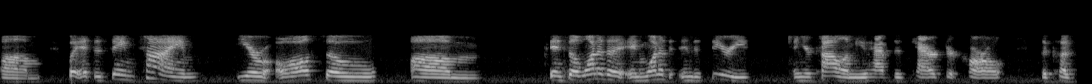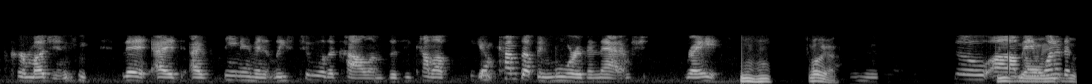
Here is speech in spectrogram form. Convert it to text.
Um, but at the same time, you're also um, and so one of the in one of the in the series in your column you have this character Karl the curmudgeon that I I've seen him in at least two of the columns. Does he come up? He comes up in more than that. I'm sure, right. Mhm. Oh yeah. Mm-hmm. So um, he's, and one of the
